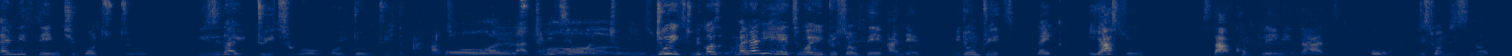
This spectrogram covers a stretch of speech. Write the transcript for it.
anything you want to do is either you do it well or you don't do it at, At all, all at Anything all. doing do it doing because well. my daddy hates when you do something and then you don't do it like he has to start complaining that oh this one is not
